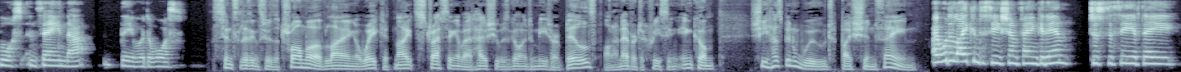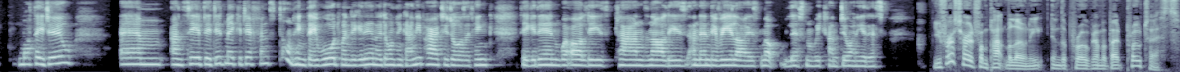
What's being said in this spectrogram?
but in saying that, they were the worst. Since living through the trauma of lying awake at night, stressing about how she was going to meet her bills on an ever decreasing income, she has been wooed by Sinn Féin. I would have liked to see Sinn Féin get in just to see if they what they do um, and see if they did make a difference. Don't think they would when they get in. I don't think any party does. I think they get in with all these plans and all these, and then they realise, no, listen, we can't do any of this. You first heard from Pat Maloney in the programme about protests.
